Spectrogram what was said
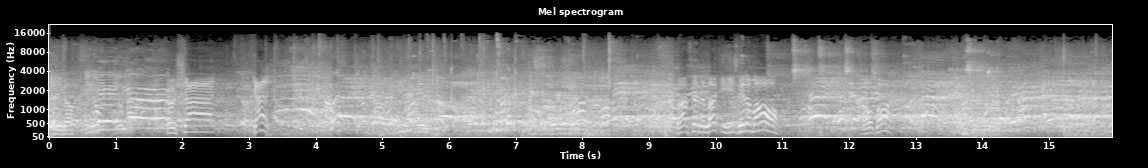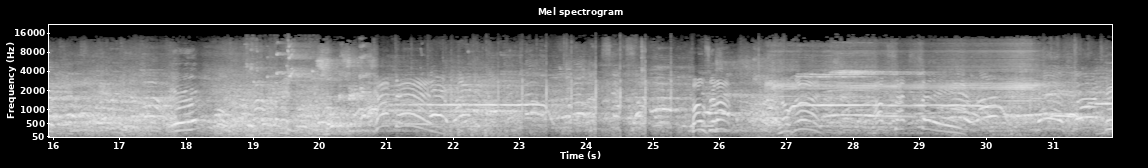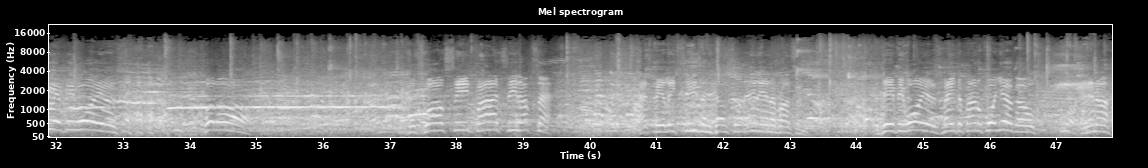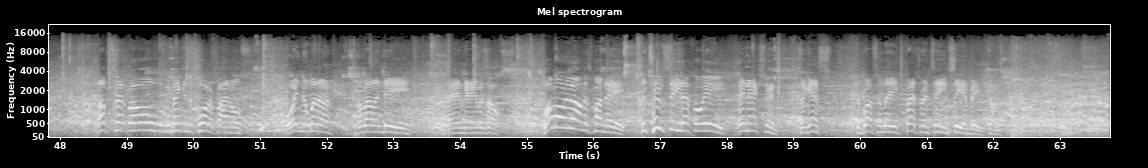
There you go. First shot. Got it. Bob said it lucky. He's hit them all. So far. Up. No good. Upset City. Warriors. Pull off. The 12 seed, 5 seed upset. SB Elite season comes to an end in Brunson. The DFB Warriors made the Final Four year ago, and in a upset role, we'll be making the quarterfinals, waiting the winner of L&D and game results. One more to go on this Monday. The two seed FOE in action against the Brunson League veteran team CNB coming.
